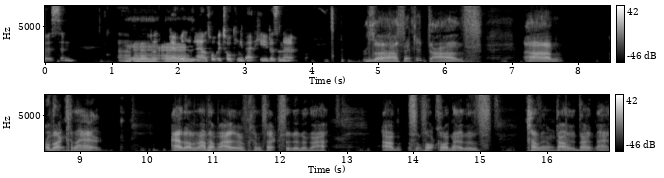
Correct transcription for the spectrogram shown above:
person. Um, mm-hmm. That really nails what we're talking about here, doesn't it? Yeah, I think it does. Um, although, can I add another layer of complexity to that? Um, support coordinators come and go, don't they?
